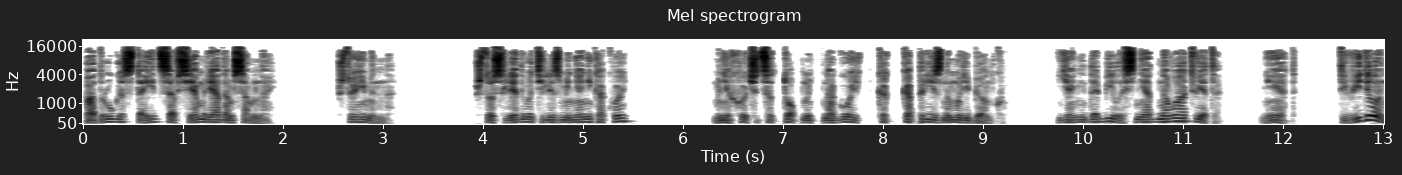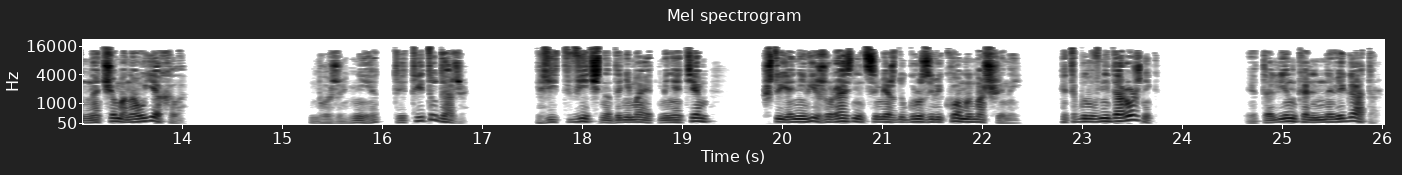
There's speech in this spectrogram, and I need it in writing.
Подруга стоит совсем рядом со мной. Что именно? Что следователь из меня никакой? Мне хочется топнуть ногой, как капризному ребенку. Я не добилась ни одного ответа. Нет. Ты видела, на чем она уехала? Боже, нет, ты, ты туда же. Рид вечно донимает меня тем, что я не вижу разницы между грузовиком и машиной. Это был внедорожник? Это Линкольн-навигатор,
